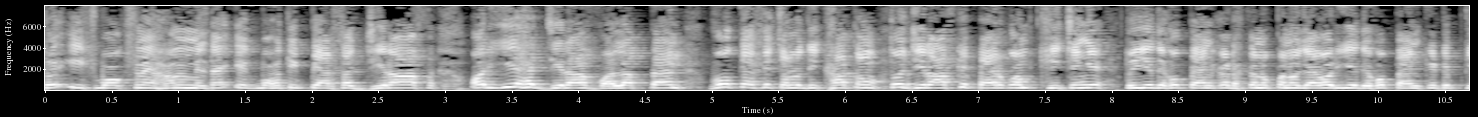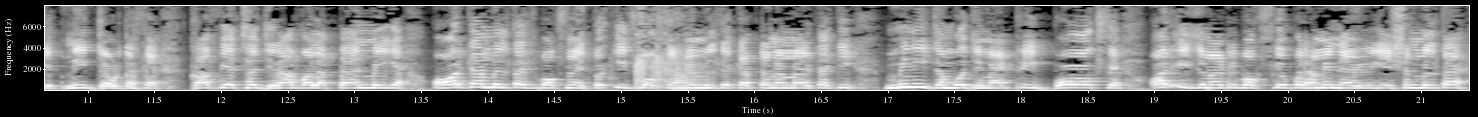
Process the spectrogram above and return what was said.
तो इस बॉक्स में हमें मिलता है एक बहुत ही प्यार सा जिराफ। और ये है जिराफ वाला पेन वो कैसे, चलो दिखाता हूँ। तो जिराफ के पैर को हम खींचेंगे। तो ये देखो पेन का ढक्कन ओपन हो जाएगा और ये देखो पेन की टिप कितनी ज़बरदस्त है। काफ़ी अच्छा जिराफ वाला पेन मिल गया। और क्या मिलता है इस बॉक्स में? तो इस बॉक्स में हमें मिलते कैप्टन अमेरिका की मिनी जम्बो जिमेट्री बॉक्स और इस जिमेट्री बॉक्स के ऊपर हमें नेविगेशन मिलता है।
